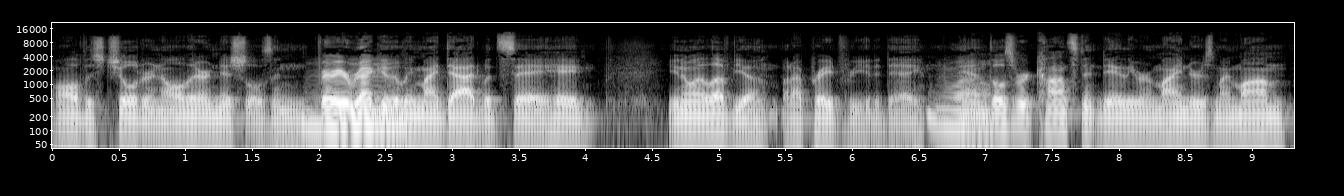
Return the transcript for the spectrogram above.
all of his children, all their initials, and mm-hmm. very regularly my dad would say, "Hey, you know I love you, but I prayed for you today," wow. and those were constant daily reminders. My mom.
